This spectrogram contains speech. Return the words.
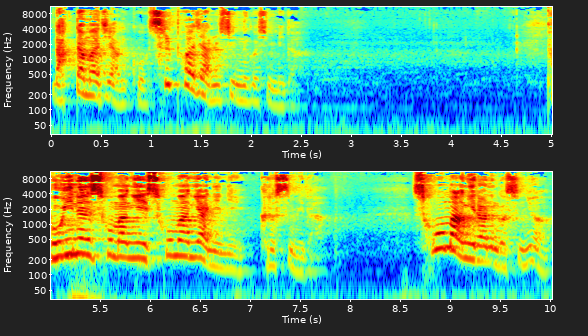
낙담하지 않고 슬퍼하지 않을 수 있는 것입니다. 보이는 소망이 소망이 아니니 그렇습니다. 소망이라는 것은요,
